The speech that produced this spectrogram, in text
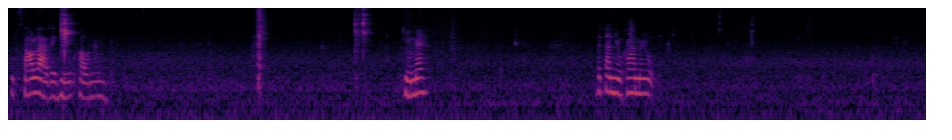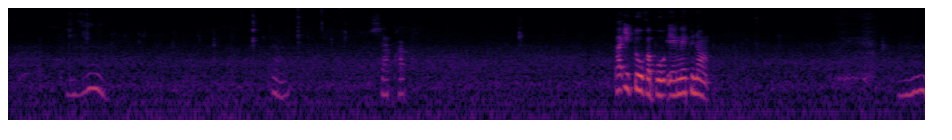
ลูกสาวหลากับหิวเขานั่งหิวไหมไปตันหิวข้าวไหมลูกแซ่บครับพักอีตูกับปลูกเองเนี่ยพี่น้องอืม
